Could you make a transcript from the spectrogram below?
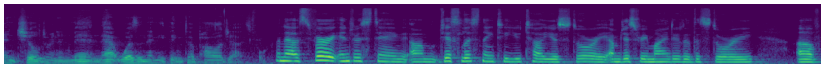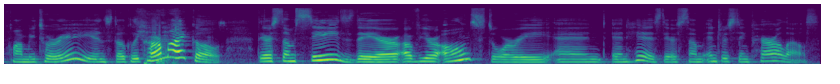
and children and men. That wasn't anything to apologize for. Well, now it's very interesting. Um, just listening to you tell your story, I'm just reminded of the story of Kwame Ture and Stokely Carmichael. There's some seeds there of your own story and, and his. There's some interesting parallels.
